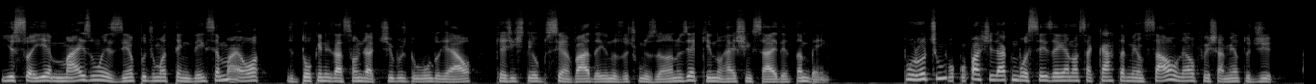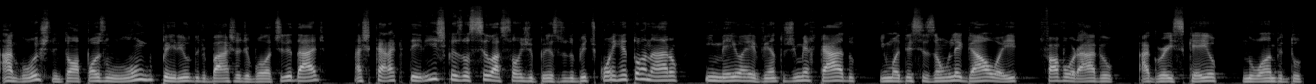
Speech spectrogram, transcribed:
E isso aí é mais um exemplo de uma tendência maior de tokenização de ativos do mundo real que a gente tem observado aí nos últimos anos e aqui no Hash Insider também. Por último, vou compartilhar com vocês aí a nossa carta mensal, né, o fechamento de agosto. Então, após um longo período de baixa de volatilidade, as características oscilações de preços do Bitcoin retornaram em meio a eventos de mercado e uma decisão legal aí favorável à Grayscale, no âmbito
